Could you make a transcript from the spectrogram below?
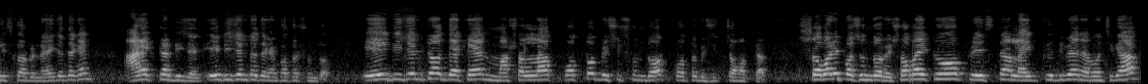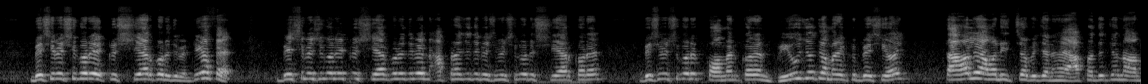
মিস করবেন না। এই যে দেখেন, আরেকটা ডিজাইন এই ডিজাইনটা দেখেন কত সুন্দর। এই ডিজাইনটা দেখেন মাসাল্লাহ কত বেশি সুন্দর, কত বেশি চমৎকার। সবারই পছন্দ হবে। সবাই একটু পেজটা লাইক করে দিবেন এবং হচ্ছে বেশি বেশি করে একটু শেয়ার করে দিবেন, ঠিক আছে? বেশি বেশি করে একটু শেয়ার করে দিবেন। আপনারা যদি বেশি বেশি করে শেয়ার করেন, বেশি বেশি করে কমেন্ট করেন ভিউ যদি আমার একটু বেশি হয়, তাহলে আমার ইচ্ছা হবে যে হ্যাঁ আপনাদের জন্য আর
